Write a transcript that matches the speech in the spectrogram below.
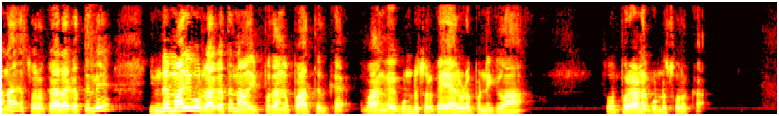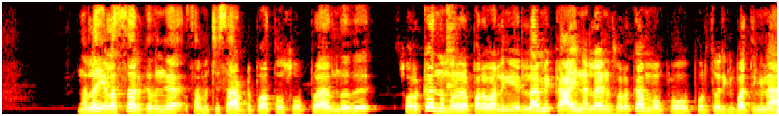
ஆனால் சுரக்கா ரகத்திலே இந்த மாதிரி ஒரு ரகத்தை நான் இப்போ தாங்க பார்த்துருக்கேன். வாங்க குண்டு சுரக்காயை அறுவடை பண்ணிக்கலாம். சூப்பரான குண்டு சுரக்காய் நல்லா இலசாக இருக்குதுங்க. சமைச்சு சாப்பிட்டு பார்த்தோம். சூப்பராக இருந்தது. சுரக்கா இந்த முறை பரவாயில்லைங்க. எல்லாமே காய் நல்லா எனக்கு சுரக்கா ம- பொ- பொறுத்த வரைக்கும் பார்த்தீங்கன்னா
